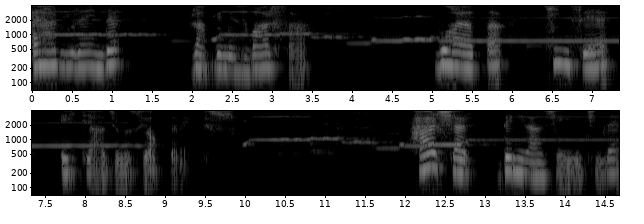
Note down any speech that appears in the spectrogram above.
Eğer yüreğinde Rabbimiz varsa bu hayatta kimseye ihtiyacımız yok demektir. Her şer denilen şeyin içinde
